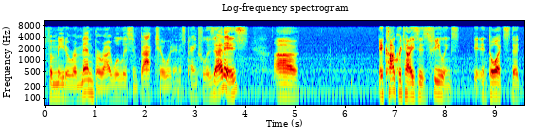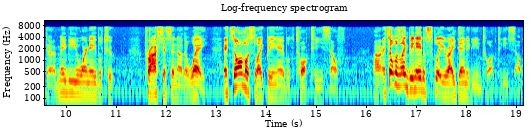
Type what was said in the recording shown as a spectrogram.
for me to remember I will listen back to it and as painful as that is uh, it concretizes feelings and thoughts that uh, maybe you weren't able to process another way. It's almost like being able to talk to yourself. Uh, it's almost like being able to split your identity and talk to yourself,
